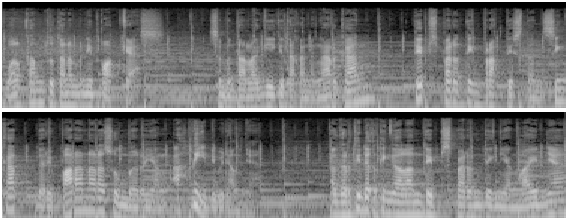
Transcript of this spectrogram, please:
welcome to Tanam Benih Podcast. Sebentar lagi kita akan dengarkan tips parenting praktis dan singkat dari para narasumber yang ahli di bidangnya. Agar tidak ketinggalan tips parenting yang lainnya,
